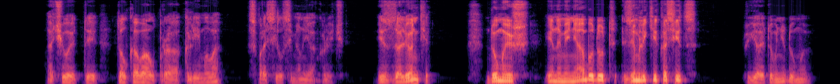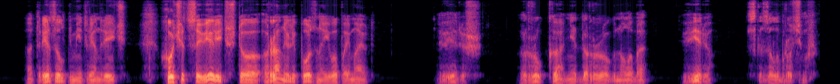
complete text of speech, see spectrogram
— А чего это ты толковал про Климова? — спросил Семен Яковлевич. — Из-за Леньки? Думаешь, и на меня будут земляки коситься? — Я этого не думаю, — отрезал Дмитрий Андреевич. — Хочется верить, что рано или поздно его поймают. — Веришь? Рука не дрогнула бы. — Верю, — сказал Бросимов.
